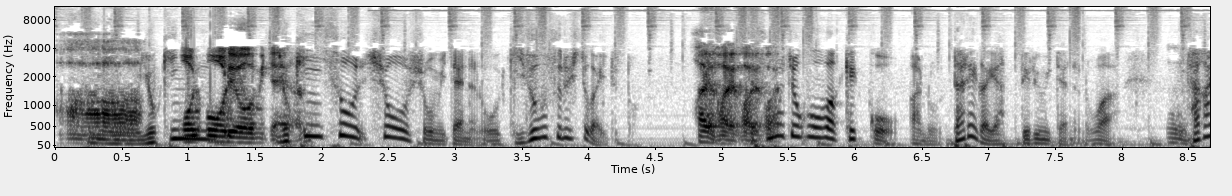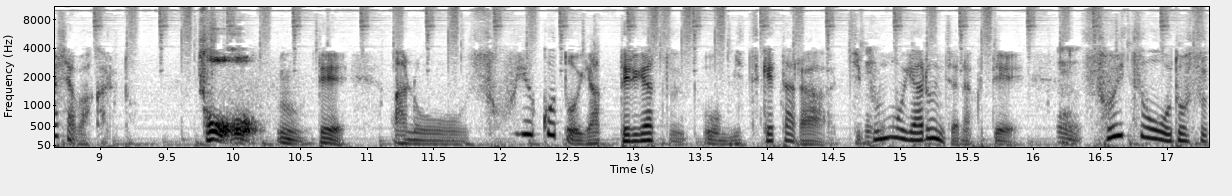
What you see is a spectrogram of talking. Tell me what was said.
ああ、預金横領みたいな。預金証証書みたいなのを偽造する人がいると。はいはいはいはい。その情報は結構、あの、誰がやってるみたいなのは、うん探しゃわかると。ほうほう。うん。で、あのーそういうことをやってるやつを見つけたら、自分もやるんじゃなくて、うんそいつを脅すっ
